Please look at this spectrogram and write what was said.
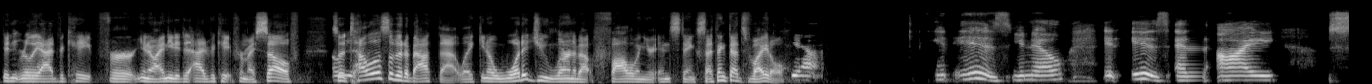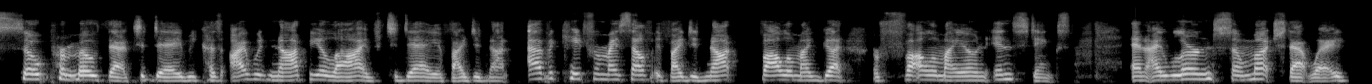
didn't really advocate for, you know, I needed to advocate for myself. So oh, yeah. tell us a bit about that. Like, you know, what did you learn about following your instincts? I think that's vital. Yeah. It is, you know, it is. And I so promote that today because I would not be alive today if I did not advocate for myself, if I did not follow my gut or follow my own instincts. And I learned so much that way.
